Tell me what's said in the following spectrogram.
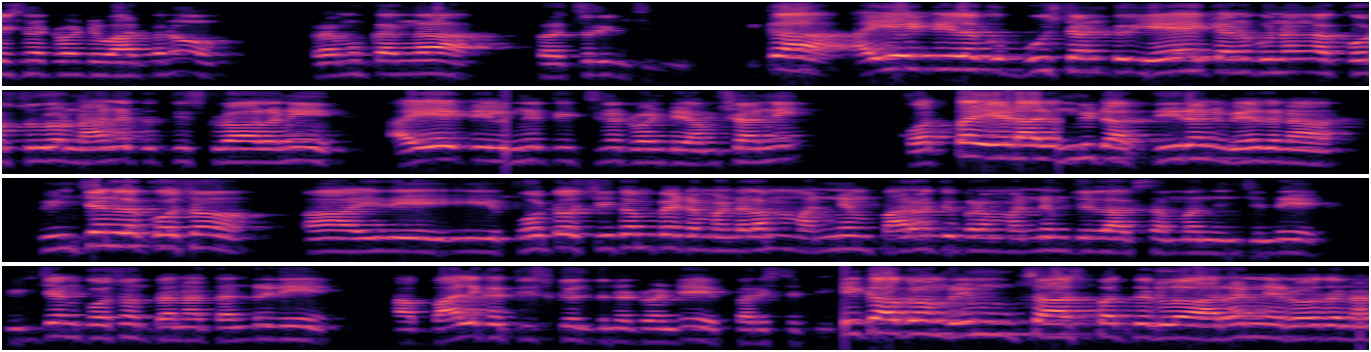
చేసినటువంటి వార్తను ప్రముఖంగా ప్రచురించింది. ఇక ఐఐటీలకు బూస్ట్ అంటూ ఏఐకి అనుగుణంగా కోర్సుల్లో నాణ్యత తీసుకురావాలని ఐఐటీలు నిర్ణయించినటువంటి అంశాన్ని కొత్త ఏడాది ముంగిట తీరని వేదన పింఛన్ల కోసం ఇది ఈ ఫోటో సీతంపేట మండలం మన్యం పార్వతీపురం మన్యం జిల్లాకు సంబంధించింది. పింఛన్ కోసం తన తండ్రిని ఆ బాలిక తీసుకెళ్తున్నటువంటి పరిస్థితి. శ్రీకాకుళం రిమ్స్ ఆసుపత్రిలో అరణ్య రోదన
